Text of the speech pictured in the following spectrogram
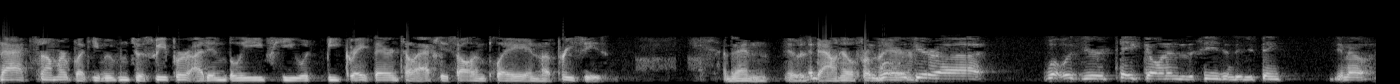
that summer, but he moved him to a sweeper. I didn't believe he would be great there until I actually saw him play in the preseason. And then it was and, downhill from what there. Was your, uh, what was your take going into the season? Did you think you know,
